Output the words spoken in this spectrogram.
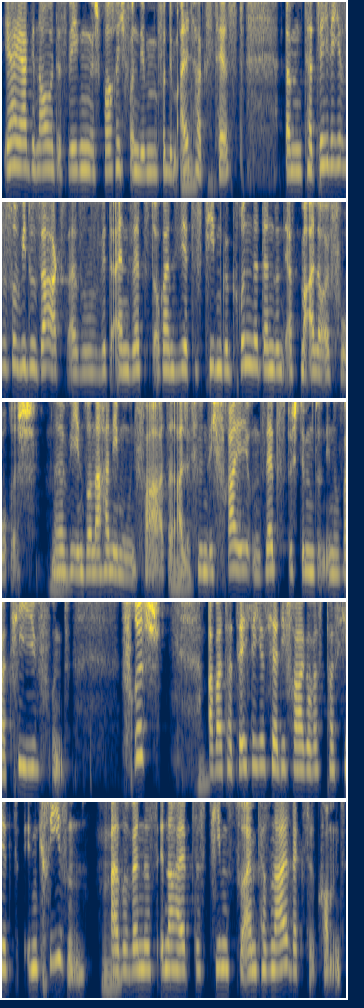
Ja, ja, genau. Deswegen sprach ich von dem, von dem Alltagstest. Ähm, tatsächlich ist es so, wie du sagst. Also wird ein selbstorganisiertes Team gegründet, dann sind erstmal alle euphorisch, mhm. ne, wie in so einer Honeymoon-Phase. Mhm. Alle fühlen sich frei und selbstbestimmt und innovativ und frisch. Mhm. Aber tatsächlich ist ja die Frage, was passiert in Krisen? Mhm. Also wenn es innerhalb des Teams zu einem Personalwechsel kommt,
